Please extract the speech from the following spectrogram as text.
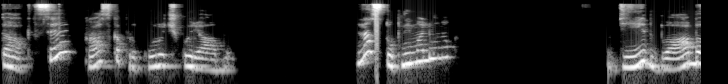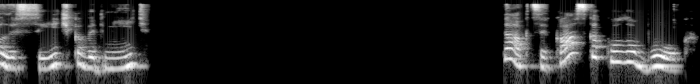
Так, це казка про курочку рябу. Наступний малюнок. Дід, баба, лисичка, ведмідь. Так, це казка колобок.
